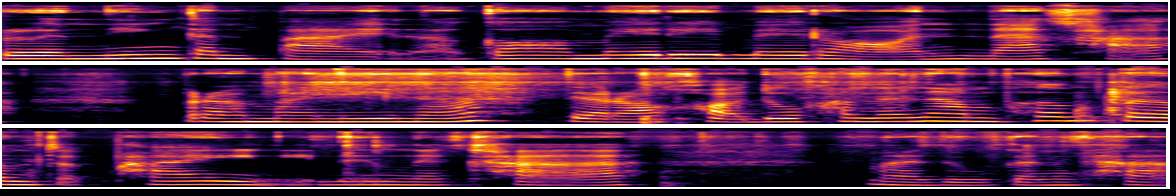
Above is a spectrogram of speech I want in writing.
learning กันไป แล้วก็ไม่รีบไม่ร้อนนะคะ ประมาณนี้นะ เดี๋ยวเราขอดูคำแนะนำเพิ่มเติมจากไพ่อีกนิดหนึ่งนะคะ มาดูกันค่ะ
